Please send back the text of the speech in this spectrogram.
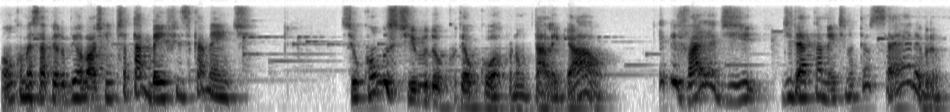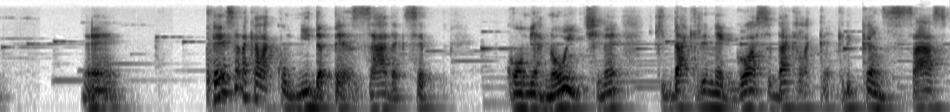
Vamos começar pelo biológico. A gente já está bem fisicamente. Se o combustível do teu corpo não está legal, ele vai agir diretamente no teu cérebro. Né? Pensa naquela comida pesada que você come à noite, né? Que dá aquele negócio, dá aquela, aquele cansaço,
